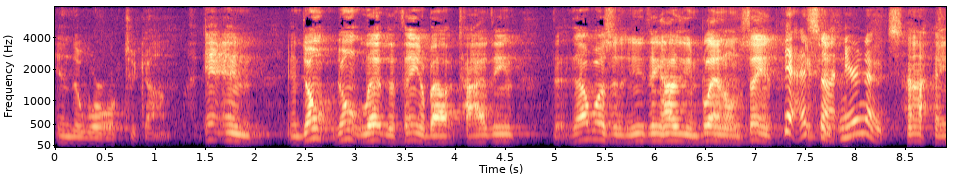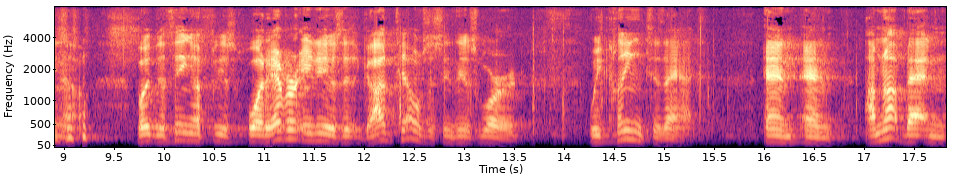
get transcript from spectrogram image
in the world to come. And and, and don't don't let the thing about tithing that, that wasn't anything I didn't plan on saying. Yeah, it's It not just- in your notes. I know. But the thing of is, whatever it is that God tells us in His Word, we cling to that. And and I'm not batting.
